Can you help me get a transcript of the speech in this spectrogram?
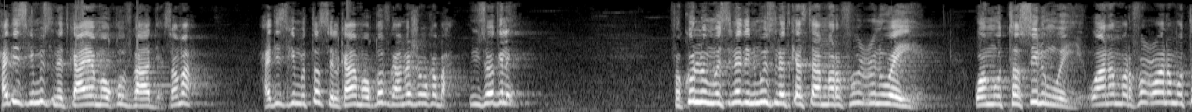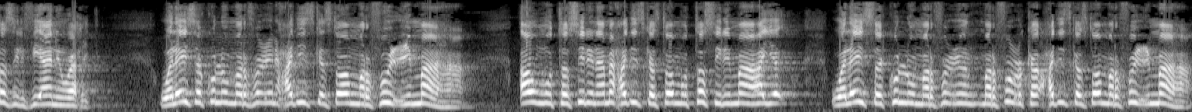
xadiiskii musnadka ayaa mawquufka hadde soo ma xadiiskii mutasilkaa mawquufkaa meesha uu ka baxa yuu soo gelay. Fa kullu musnadin musnad kastaa marfuucun weeye wa mutasilun weeye waana marfuuc waana mutasil fi anin waaxid. Walaysa kullu marfuucin xadiis kasta oo marfuuci maaha aw mutasilin ama xadiis kasta oo mutasili maaha walaysa kullu marfuucin marfuucka xadiis kastaoo marfuuci maaha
